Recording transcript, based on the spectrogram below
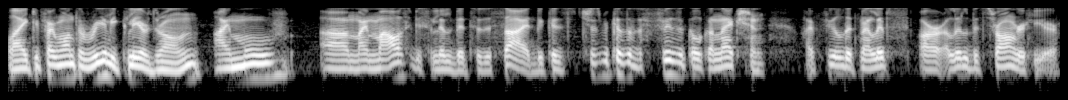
Like if I want a really clear drone, I move uh, my mouthpiece a little bit to the side because just because of the physical connection, I feel that my lips are a little bit stronger here.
